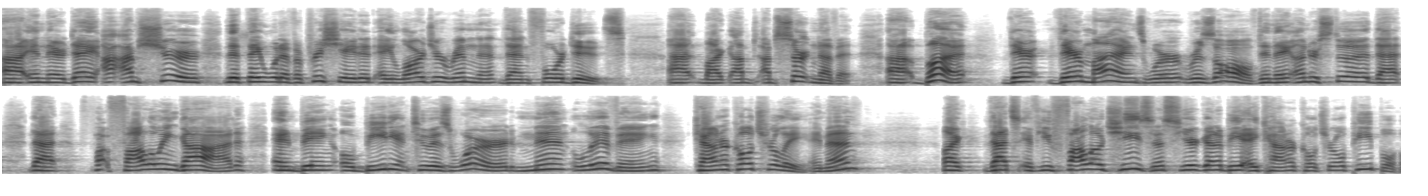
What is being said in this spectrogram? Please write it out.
uh, in their day, I, I'm sure that they would have appreciated a larger remnant than four dudes. Uh, like I'm, I'm certain of it. Uh, but their, their minds were resolved and they understood that, that following God and being obedient to his word meant living counterculturally. Amen? Like, that's if you follow Jesus, you're going to be a countercultural people.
